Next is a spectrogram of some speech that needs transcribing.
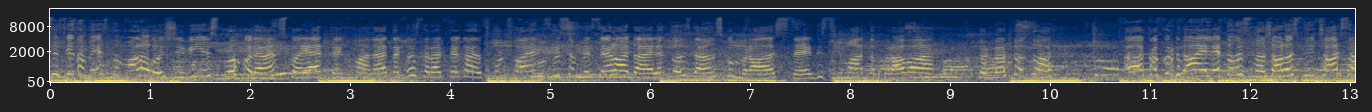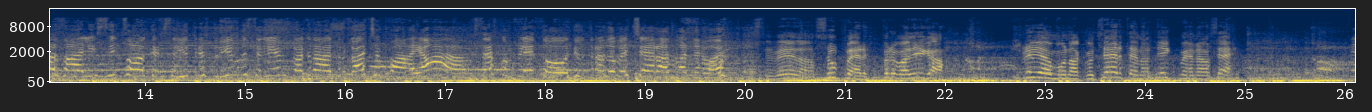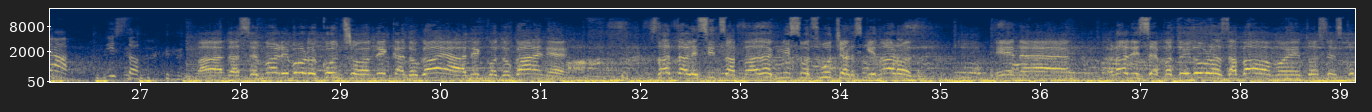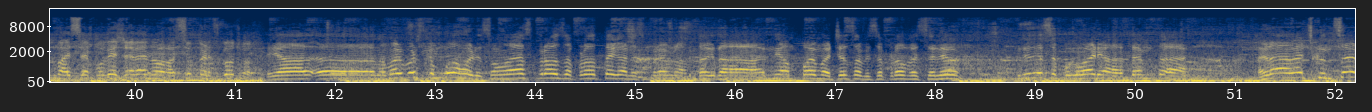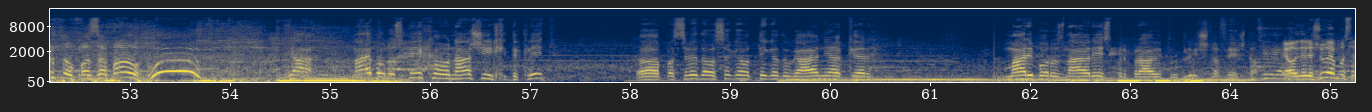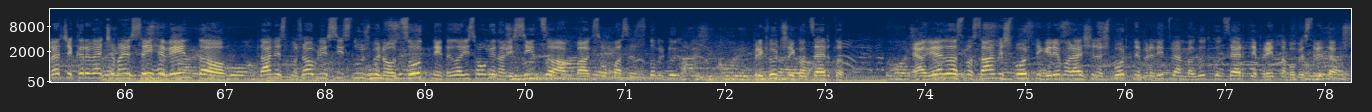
se zdi, da mesto malo oživi, sploh ko dejansko je tekma, ne? tako da zaradi tega je ful fajn, ful sem vesela, da je letos dejansko mraz, ne, zima ta prava, tako da to. Uh, kakor kdaj letos, nažalost, ni časa za lisico, ker se jutri stojim veselim, tako da drugače pa ja, vse v kompletu, od jutra do večera, dva dneva. Seveda, super, prva liga. Prijemo na koncerte, na tekme, na vse. Isto. Pa, da se v Mariboru končno nekaj dogaja, neko dogajanje. Zlata lisica, pa da mi smo smučarski narod in eh, radi se pa tudi dobro zabavamo in to vse skupaj se poveže v eno super zgodbo. Ja, uh, na Mariborskem pohodu samo jaz pravzaprav tega ne spremljam, tako da nimam pojma, če sem se prav veselil. Ljudje se pogovarjajo o tem, da je več koncertov, pa zabav. Uh! Ja, najbolj uspehov naših deklet, uh, pa seveda vsega od tega dogajanja, ker v Mariboru znajo res pripraviti odlično fešto. Ja, Odeležujemo se reče kar več, manj vseh eventov. Danes smo žal bili vsi službeno odsotni, tako da nismo mogli na lisico, ampak smo pa se zato priključili koncertu. Ja, glede na to, da smo sami športniki, gremo raje na športne preditve, ampak tudi koncert je prijetna popestritev.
